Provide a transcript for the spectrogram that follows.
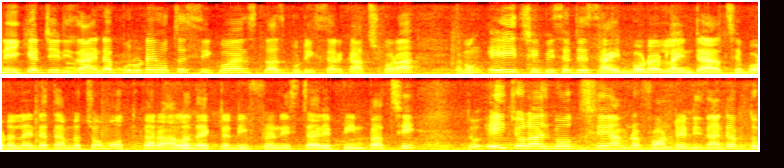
নেইকের যে ডিজাইনটা পুরোটাই হচ্ছে সিকোয়েন্স প্লাস বুটিক্সের কাজ করা এবং এই থ্রি পিসের যে সাইড বর্ডার লাইনটা আছে বর্ডার লাইনটাতে আমরা চমৎকার আলাদা একটা ডিফারেন্ট স্টাইলে প্রিন্ট পাচ্ছি। তো এই চলে আসবে হচ্ছে আমরা ফ্রন্টের ডিজাইনটা তো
